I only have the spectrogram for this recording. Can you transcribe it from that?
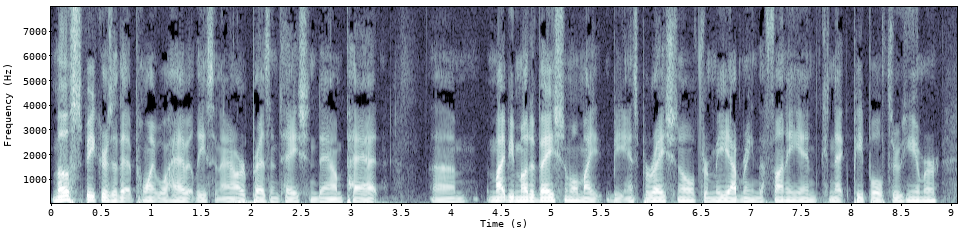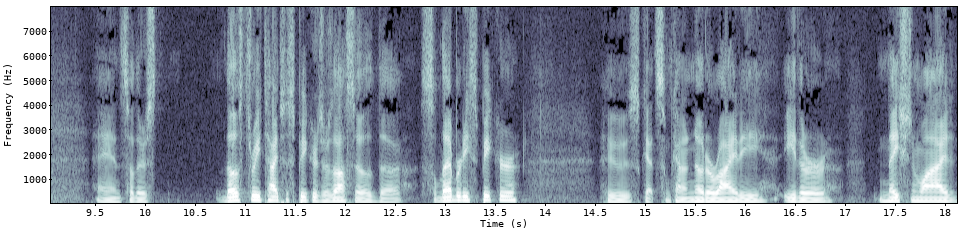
Most speakers at that point will have at least an hour presentation down pat. Um, might be motivational, might be inspirational. For me, I bring the funny and connect people through humor. And so there's those three types of speakers. There's also the celebrity speaker, who's got some kind of notoriety, either nationwide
